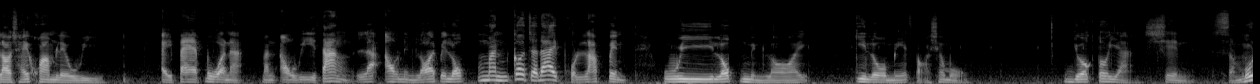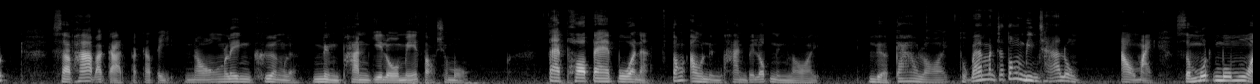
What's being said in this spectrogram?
เราใช้ความเร็ว v ไอแปรปรวนอะมันเอา v ตั้ง และเอา 100 ไปลบ มันก็จะได้ผลลัพธ์เป็น v ลบ 100 กิโลเมตรต่อชั่วโมง ยกตัวอย่าง เช่น สมมติสภาพอากาศปกติน้องเร่งเครื่องเลย 1,000 กิโลเมตรต่อชั่วโมง แต่พอแปรปรวนอะต้องเอา 1,000 ไปลบ 100 เหลือ 900 ถูกไหมมันจะต้องบินช้าลง เอาใหม่ สมมติมั่ว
